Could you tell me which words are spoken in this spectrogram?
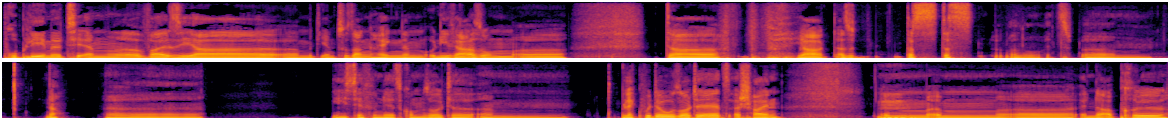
Probleme, TM, äh, weil sie ja äh, mit ihrem zusammenhängenden Universum äh, da, ja, also das, das, also jetzt, ähm, na, äh, wie hieß der Film, der jetzt kommen sollte? Ähm, Black Widow sollte ja jetzt erscheinen. Im, im äh, Ende April,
